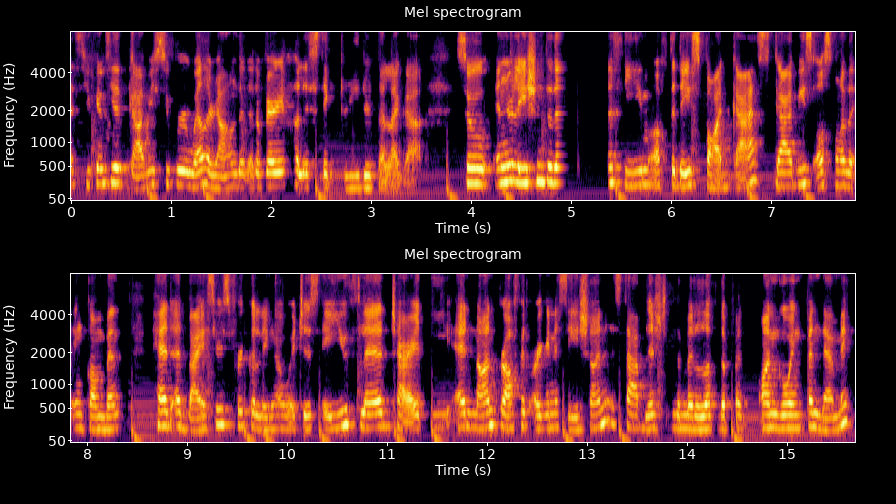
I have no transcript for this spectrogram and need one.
As you can see that Gabby's super well-rounded and a very holistic reader talaga. So in relation to the the theme of today's podcast. Gabby is also one of the incumbent head advisors for Kalinga, which is a youth led charity and nonprofit organization established in the middle of the ongoing pandemic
